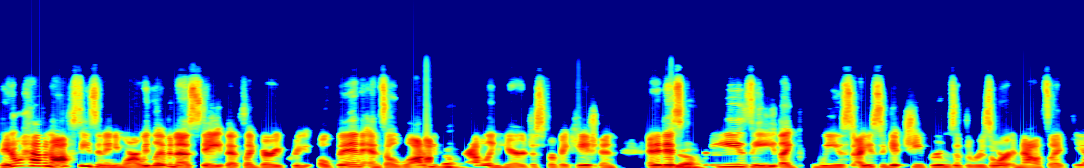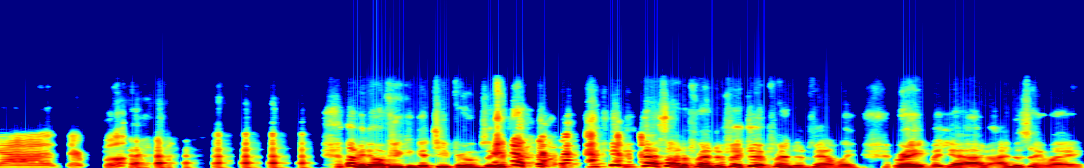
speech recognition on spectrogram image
They don't have an off season anymore. We live in a state that's like very pretty open, and so a lot of people yeah. are traveling here just for vacation, and it is yeah. crazy. Like we used, to, I used to get cheap rooms at the resort, and now it's like, yeah, they're booked. Let me know if you can get cheap rooms. Pass on a friend, a friend and family rate. But yeah, I'm, I'm the same way.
